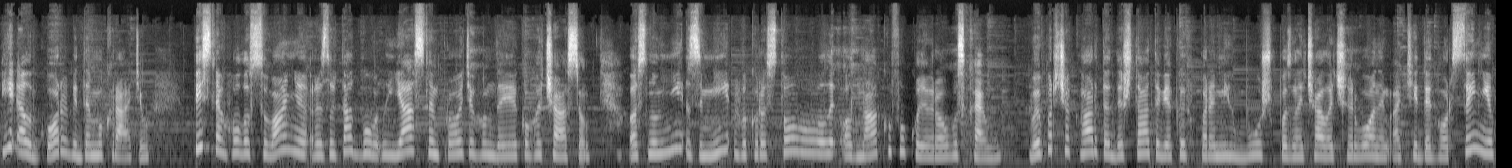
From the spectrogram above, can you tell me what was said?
і Ел Гор від демократів. Після голосування результат був неясним протягом деякого часу. Основні змі використовували однакову кольорову схему. Виборча карта, де штати, в яких переміг Буш, позначали червоним, а ті, де Гор синів,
